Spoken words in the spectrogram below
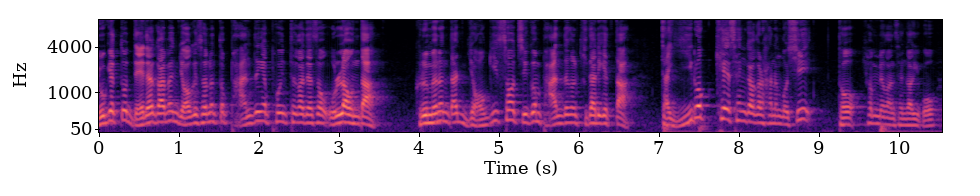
요게 또 내려가면 여기서는 또 반등의 포인트가 돼서 올라온다. 그러면은 난 여기서 지금 반등을 기다리겠다. 자 이렇게 생각을 하는 것이 더 현명한 생각이고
